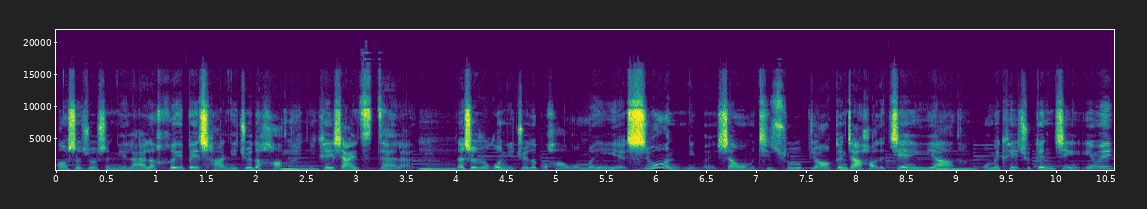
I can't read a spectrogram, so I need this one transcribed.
方式就是你来了喝一杯茶，你觉得好，嗯你可以下一次再来。嗯，但是如果你觉得不好，我们也希望你们向我们提出比较更加好的建议啊，嗯我们可以去跟进，因为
